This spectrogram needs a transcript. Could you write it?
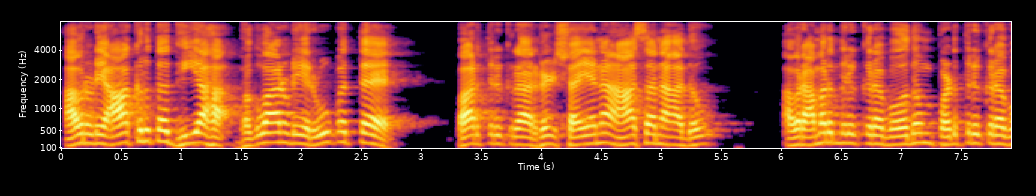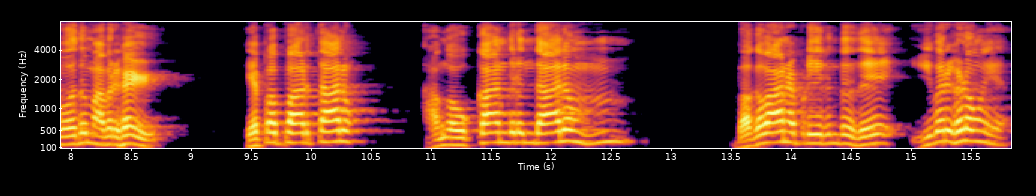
அவருடைய ஆக்கிருத்த தியா பகவானுடைய ரூபத்தை பார்த்திருக்கிறார்கள். சயன ஆசனாதவ் அவர் அமர்ந்திருக்கிற போதும் படுத்திருக்கிற போதும் அவர்கள் எப்போ பார்த்தாலும் அவங்க உட்கார்ந்திருந்தாலும் பகவான் அப்படி இருந்தது. இவர்களும்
